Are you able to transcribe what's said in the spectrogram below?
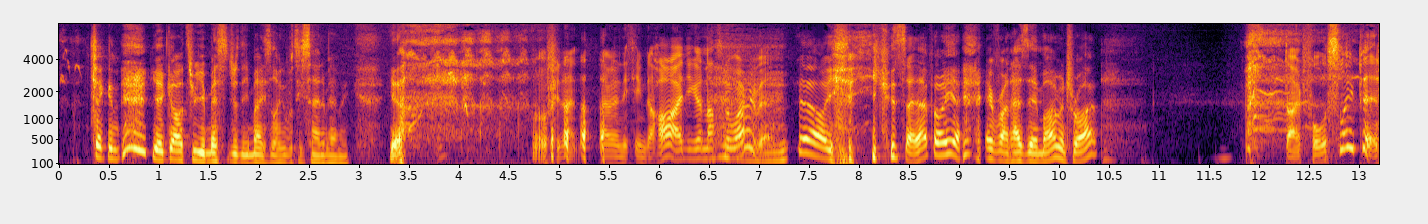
checking, yeah, going through your messages with your mates, like, what's he saying about me? Yeah, Well, if you don't have anything to hide, you got nothing to worry about. yeah, well, you, you could say that, but yeah, everyone has their moments, right? Don't fall asleep then.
